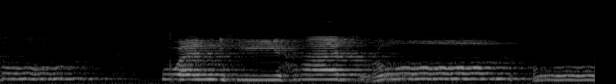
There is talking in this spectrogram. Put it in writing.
told when he had grown old.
